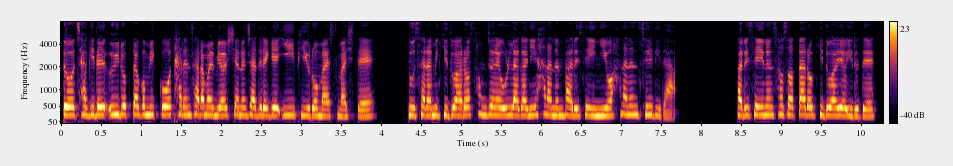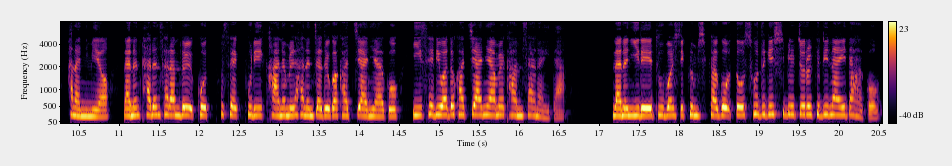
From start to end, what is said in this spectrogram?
또 자기를 의롭다고 믿고 다른 사람을 멸시하는 자들에게 이 비유로 말씀하시되 두 사람이 기도하러 성전에 올라가니 하나는 바리새인이요 하나는 세리라. 바리새인은 서서 따로 기도하여 이르되 하나님이여 나는 다른 사람들 곧 토색 불이 간음을 하는 자들과 같지 아니하고 이 세리와도 같지 아니함을 감사하나이다. 나는 일해에 두 번씩 금식하고 또 소득의 11조를 드리나이다 하고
